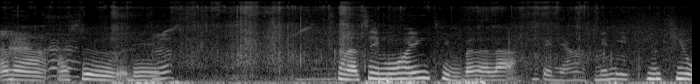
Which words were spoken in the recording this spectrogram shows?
อันน่ะเอาซื้อเด้ขนาดสี่โมงเขายังถิ่มไปแล้วล่ะ มันเป็นหยังอะเหม็นอีกมันคิว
